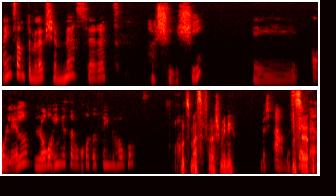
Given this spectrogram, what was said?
האם שמתם לב שמהסרט השלישי אה, כולל לא רואים יותר רוחות רפאים בהוגוורטס? חוץ מהספר השמיני. בש... אה, בסרט, בספר.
